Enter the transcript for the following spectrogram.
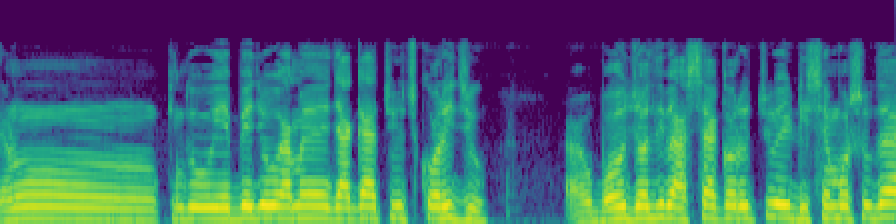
ତେଣୁ କିନ୍ତୁ ଏବେ ଯେଉଁ ଆମେ ଜାଗା ଚୁଜ୍ କରିଛୁ ଆଉ ବହୁତ ଜଲ୍ଦି ବି ଆଶା କରୁଛୁ ଏଇ ଡିସେମ୍ବର ସୁଦ୍ଧା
